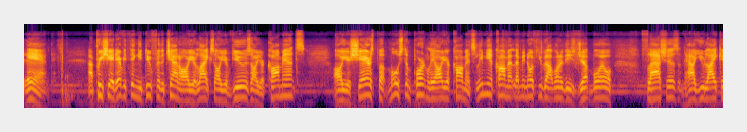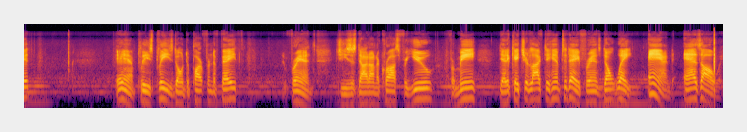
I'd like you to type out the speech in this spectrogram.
And I appreciate everything you do for the channel, all your likes, all your views, all your comments, all your shares, but most importantly, all your comments. Leave me a comment. Let me know if you got one of these Jetboil flashes and how you like it. And please, please don't depart from the faith. Friends, Jesus died on the cross for you, for me. Dedicate your life to Him today, friends. Don't wait. And as always,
